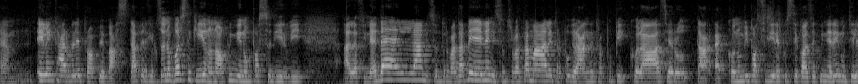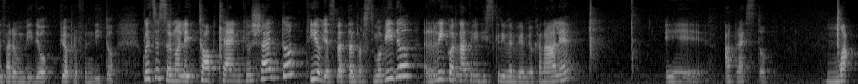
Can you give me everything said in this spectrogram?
um, elencarvele proprio e basta, perché sono borse che io non ho, quindi non posso dirvi alla fine è bella, mi sono trovata bene, mi sono trovata male, troppo grande, troppo piccola, si è rotta, ecco non vi posso dire queste cose quindi era inutile fare un video più approfondito. Queste sono le top 10 che ho scelto, io vi aspetto al prossimo video, ricordatevi di iscrivervi al mio canale e a presto. Mua!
